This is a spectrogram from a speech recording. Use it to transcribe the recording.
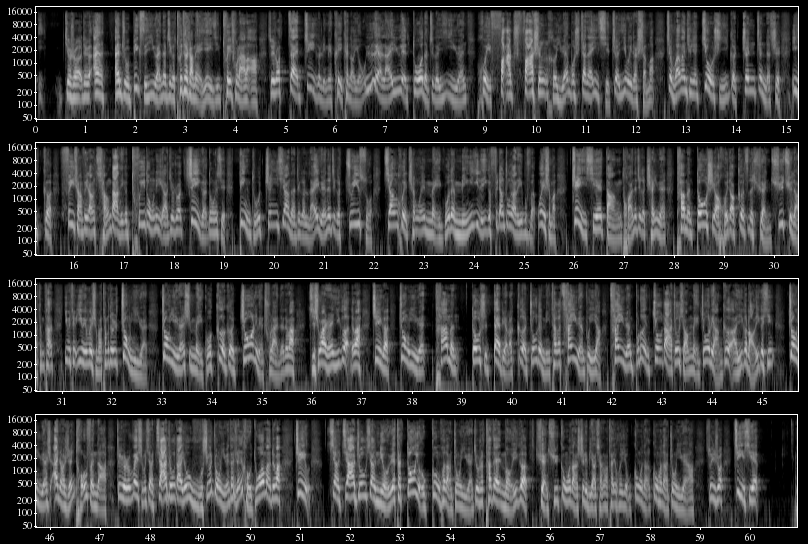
就是说，这个安 Andrew Biggs 议员的这个推特上面也已经推出来了啊，所以说在这个里面可以看到，有越来越多的这个议员会发发声和袁博士站在一起，这意味着什么？这完完全全就是一个真正的是一个非常非常强大的一个推动力啊！就是说，这个东西病毒真相的这个来源的这个追索，将会成为美国的民意的一个非常重要的一部分。为什么？这些党团的这个成员，他们都是要回到各自的选区去的。他们他，因为他因为因为什么？他们都是众议员，众议员是美国各个州里面出来的，对吧？几十万人一个，对吧？这个众议员他们都是代表了各州的民，他和参议员不一样。参议员不论州大州小，每州两个啊，一个老一个新。众议员是按照人头分的啊，这就是为什么像加州大有五十个众议员，它人口多嘛，对吧？这像加州、像纽约，它都有共和党众议员，就是说他在某一个选区共和党势力比较强的话，他就会有共和党共和党众议员啊。所以说这些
